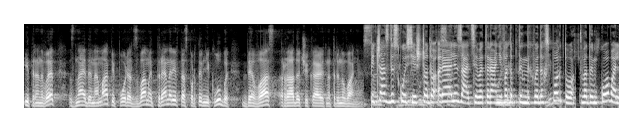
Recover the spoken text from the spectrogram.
І Тренвет знайде на мапі поряд з вами тренерів та спортивні клуби, де вас радо чекають на тренування. Під час дискусії щодо реалізації ветеранів в адаптивних видах спорту Вадим Коваль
